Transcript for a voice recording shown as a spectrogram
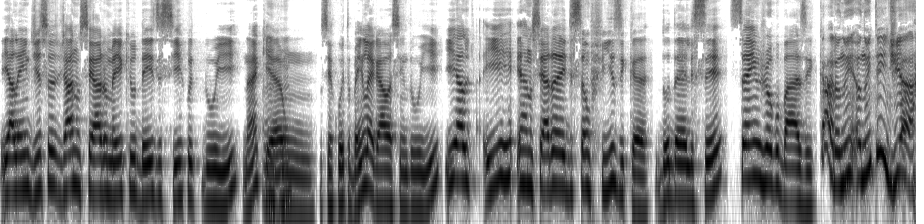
E além disso, já anunciaram meio que o Daisy Circuit do Wii, né? Que é uhum. é um, um, circuito bem legal assim do Wii e, a, e anunciaram a edição física do DLC sem o jogo base. Cara, eu não, eu não entendi a.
